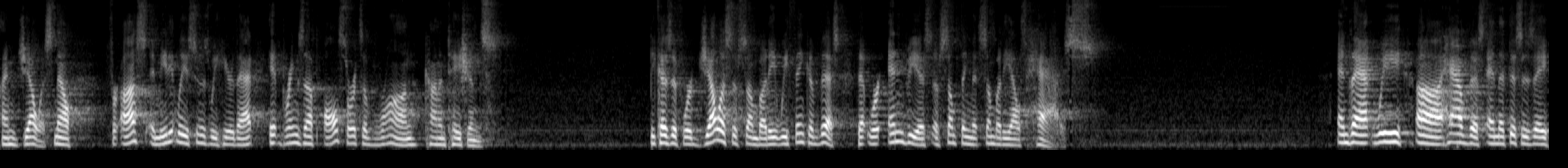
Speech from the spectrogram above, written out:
I'm jealous. Now, for us, immediately as soon as we hear that, it brings up all sorts of wrong connotations. Because if we're jealous of somebody, we think of this that we're envious of something that somebody else has. and that we uh, have this, and that this is a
